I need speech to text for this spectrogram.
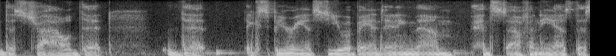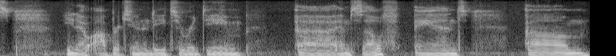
this child that that experienced you abandoning them and stuff and he has this you know opportunity to redeem uh, himself. And um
